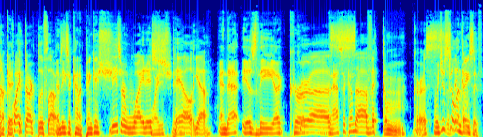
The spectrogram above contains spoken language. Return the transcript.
Okay. Quite dark blue flowers. and these are kind of pinkish. These are whitish, Whitish, pale, yeah. and that is the uh, Curasicum, Curassavicum. Curassavicum. which is still invasive.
